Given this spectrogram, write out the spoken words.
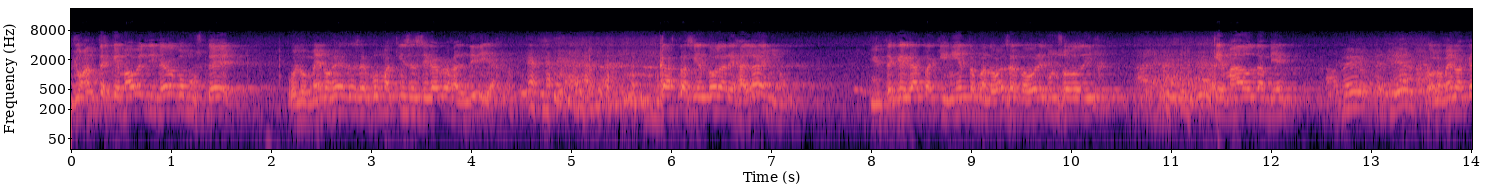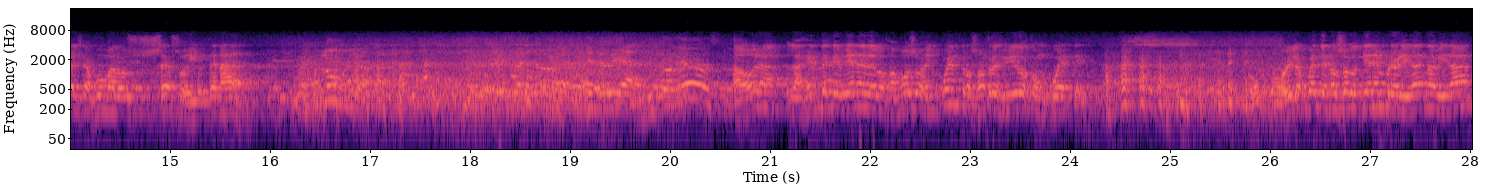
Yo antes quemaba el dinero como usted. Por lo menos ese se fuma 15 cigarros al día. Gasta 100 dólares al año. ¿Y usted que gasta 500 cuando va a Salvador en un solo día? Quemado también. Por lo menos aquel se fuma los sesos y usted nada. Ahora, la gente que viene de los famosos encuentros son recibidos con cohetes. Hoy los cohetes no solo tienen prioridad en Navidad,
